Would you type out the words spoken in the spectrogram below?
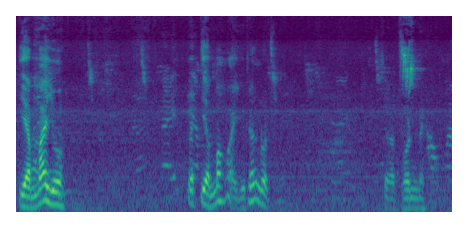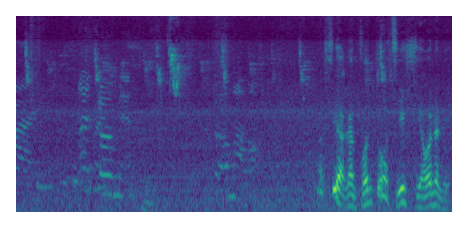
เตรียมมาอยู่ก็เตรียมมาหอยอยู่ทั้งรถเจอฝนเลย เสื้อกันฝนตัวสีเขียวนั่นนี่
